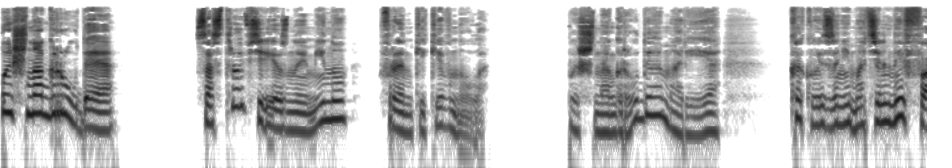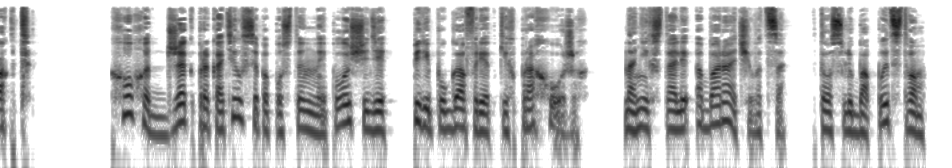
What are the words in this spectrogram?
пышногрудая». Состроив серьезную мину, Фрэнки кивнула. «Пышногрудая Мария. Какой занимательный факт!» Хохот Джек прокатился по пустынной площади, перепугав редких прохожих. На них стали оборачиваться, кто с любопытством,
